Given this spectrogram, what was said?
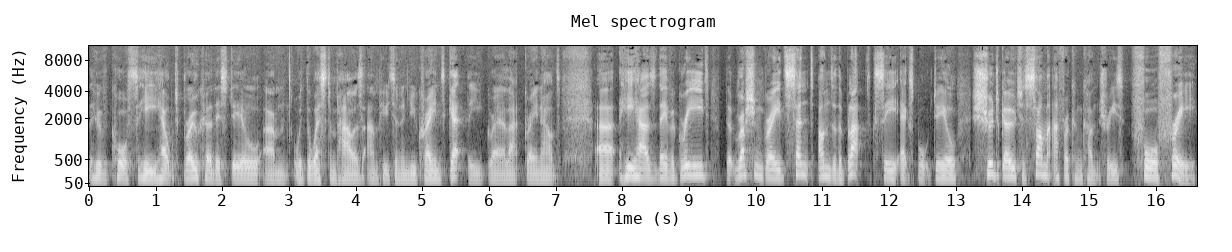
who, of course, he helped broker this deal um, with the Western powers and Putin and Ukraine to get the grain out. Uh, he has, they've agreed that Russian grain sent under the Black Sea export deal should go to some African countries for free.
